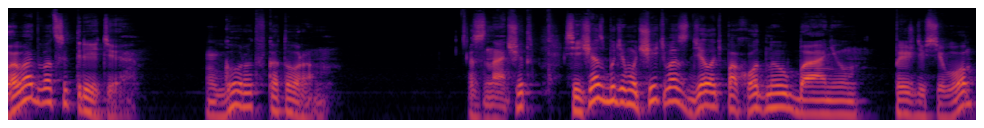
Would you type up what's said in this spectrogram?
Глава 23. Город, в котором... Значит, сейчас будем учить вас делать походную баню. Прежде всего,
